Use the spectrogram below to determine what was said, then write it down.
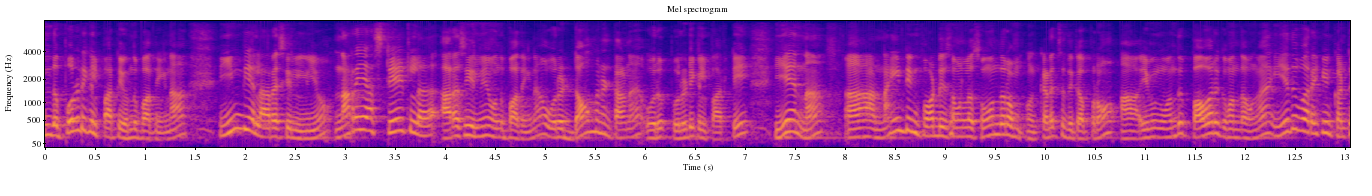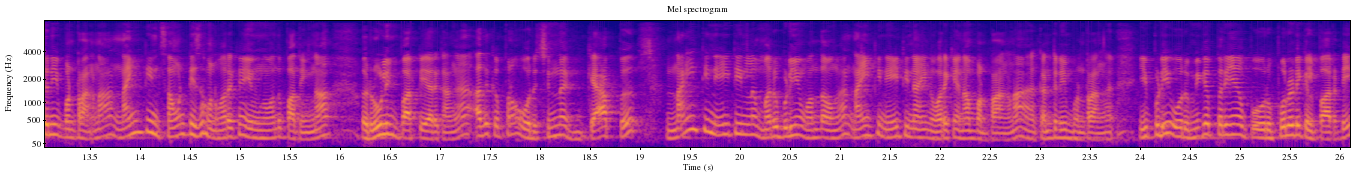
இந்த பொலிட்டிக்கல் பார்ட்டி வந்து பார்த்தீங்கன்னா இந்தியல் அரசியல்லையும் நிறையா ஸ்டேட்டில் அரசியல்லையும் வந்து பார்த்தீங்கன்னா ஒரு டாமினண்ட்டான ஒரு பொலிட்டிக்கல் பார்ட்டி ஏன்னா நைன்டீன் ஃபார்ட்டி செவனில் சுதந்திரம் கிடைச்சதுக்கப்புறம் இவங்க வந்து பவருக்கு வந்தவங்க. எது வரைக்கும் கண்டினியூ பண்ணுறாங்கன்னா நைன்டீன் செவன்ட்டி செவன் வரைக்கும் இவங்க வந்து பார்த்தீங்கன்னா ரூலிங் பார்ட்டியாக இருக்காங்க. அதுக்கப்புறம் ஒரு சின்ன கேப்பு நைன்டீன் எயிட்டீனில் மறுபடியும் வந்தவங்க நைன்டீன் எயிட்டி நைன் வரைக்கும் என்ன பண்ணுறாங்கன்னா கண்டினியூ பண்ணுறாங்க இப்படி ஒரு மிகப்பெரிய ஒரு பொலிட்டிக்கல் பார்ட்டி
